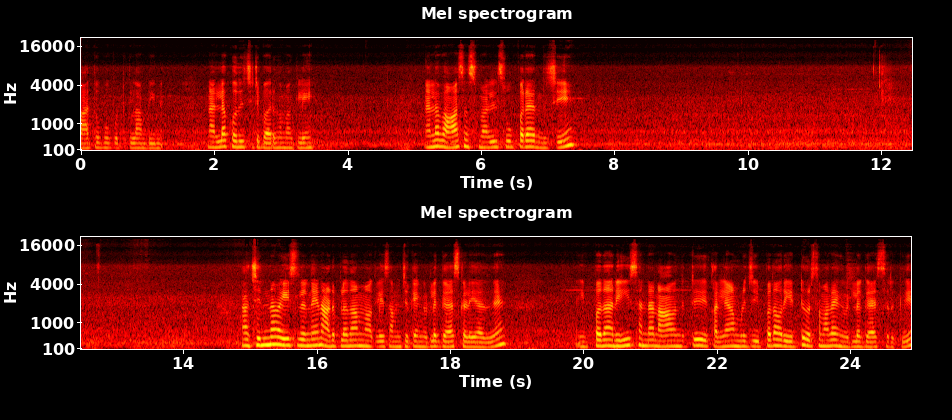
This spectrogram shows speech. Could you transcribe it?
பார்த்து உப்பு போட்டுக்கலாம் அப்படின்னு. நல்லா கொதிச்சுட்டு பாருங்கள் மக்களே. நல்லா வாசம் ஸ்மெல் சூப்பராக இருந்துச்சு. நான் சின்ன வயசுலேருந்தே நான் அடுப்பில் தான் மக்களே சமைச்சிருக்கேன். எங்கள் வீட்டில் கேஸ் கிடையாது. இப்போ தான் ரீசெண்டாக நான் வந்துட்டு கல்யாணம் முடிஞ்சு இப்போ தான் ஒரு எட்டு வருஷமாக தான் எங்கள் வீட்டில் கேஸ் இருக்குது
